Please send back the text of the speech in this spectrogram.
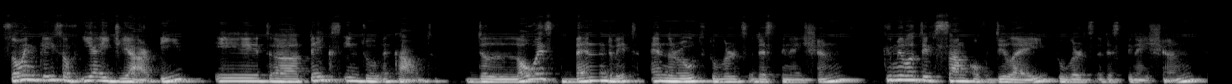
So in case of EIGRP, it uh, takes into account the lowest bandwidth en route towards a destination, cumulative sum of delay towards a destination.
